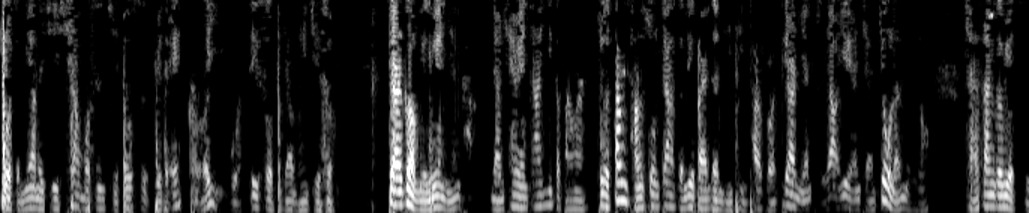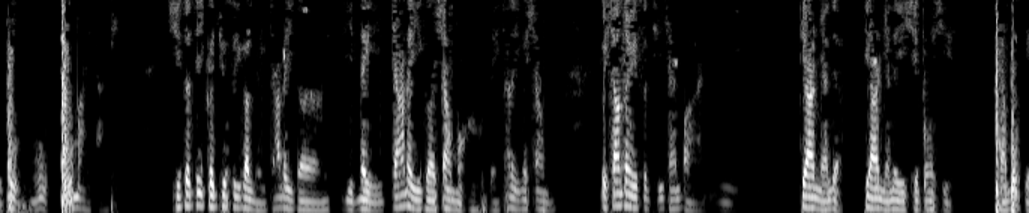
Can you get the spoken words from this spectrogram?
做怎么样的一些项目升级，都是觉得哎可以，我这时候比较容易接受。第二个，美容院年卡两千元加一的方案，就是当场送价值六百的礼品套盒，第二年只要一元钱就能美容，前三个月只做服务不卖产品。其实这个就是一个累加的一个累加的一个项目啊，累加的一个项目，就相当于是提前把你第二年的第二年的一些东西全部给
